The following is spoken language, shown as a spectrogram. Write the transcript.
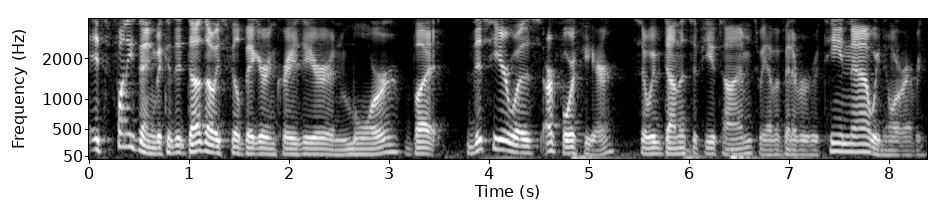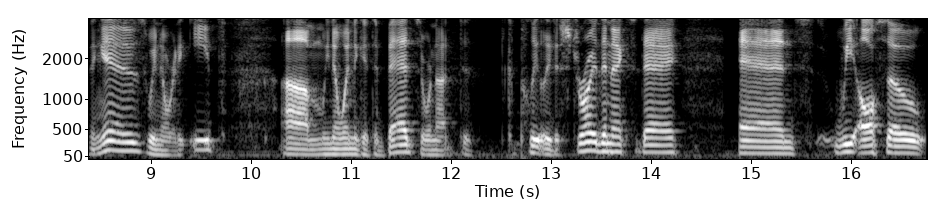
it's funny thing because it does always feel bigger and crazier and more, but this year was our fourth year, so we've done this a few times. We have a bit of a routine now. We know where everything is. We know where to eat. Um, we know when to get to bed, so we're not just completely destroyed the next day. And we also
